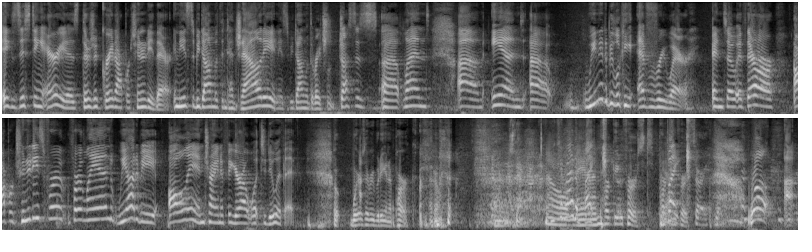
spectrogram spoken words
existing areas. There's a great opportunity there. It needs to be done with intentionality. It needs to be done with the racial justice uh, lens, um, and uh, we need to be looking everywhere and so if there are opportunities for, for land, we ought to be all in trying to figure out what to do with it. But where's everybody in a park? I don't, I don't understand. Oh man. Parking first. Parking first. Sorry. Well, I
